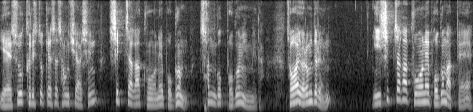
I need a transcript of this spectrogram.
예수 그리스도께서 성취하신 십자가 구원의 복음, 천국 복음입니다. 저와 여러분들은 이 십자가 구원의 복음 앞에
